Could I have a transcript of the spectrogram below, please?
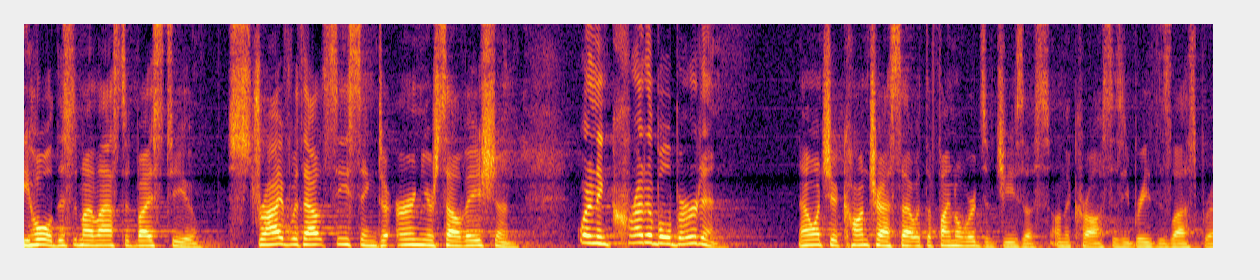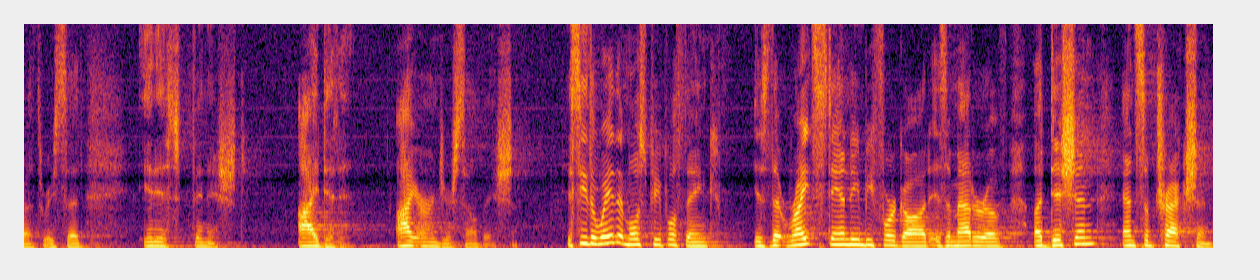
Behold, this is my last advice to you strive without ceasing to earn your salvation. What an incredible burden. Now, I want you to contrast that with the final words of Jesus on the cross as he breathed his last breath, where he said, It is finished. I did it. I earned your salvation. You see, the way that most people think is that right standing before God is a matter of addition and subtraction.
